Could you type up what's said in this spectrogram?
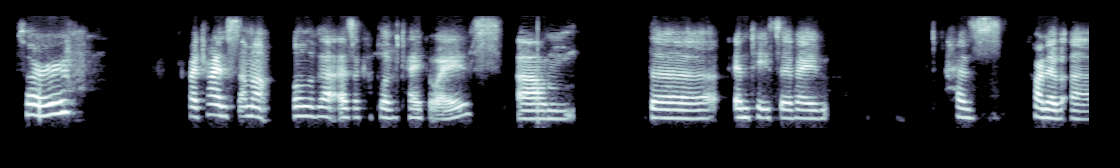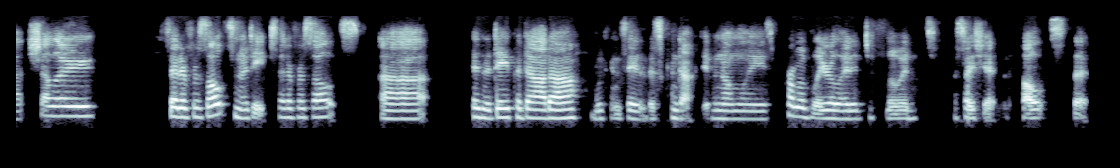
So if I try and sum up all of that as a couple of takeaways, um, the MT survey has kind of a shallow set of results and a deep set of results. Uh, in the deeper data, we can see that this conductive anomaly is probably related to fluids associated with faults that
